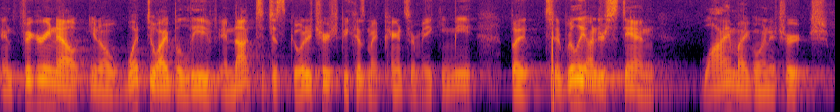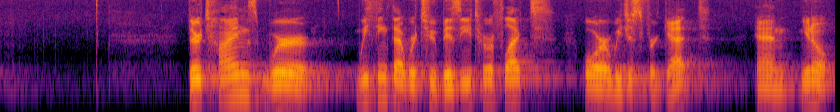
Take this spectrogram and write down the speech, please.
and figuring out, you know, what do I believe? And not to just go to church because my parents are making me, but to really understand why am I going to church? There are times where we think that we're too busy to reflect or we just forget. And, you know,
